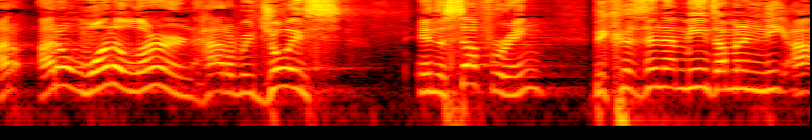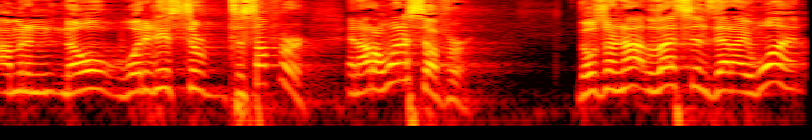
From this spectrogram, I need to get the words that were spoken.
I don't, I don't want to learn how to rejoice in the suffering because then that means I'm going to I'm going to know what it is to, to suffer. And I don't want to suffer. Those are not lessons that I want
